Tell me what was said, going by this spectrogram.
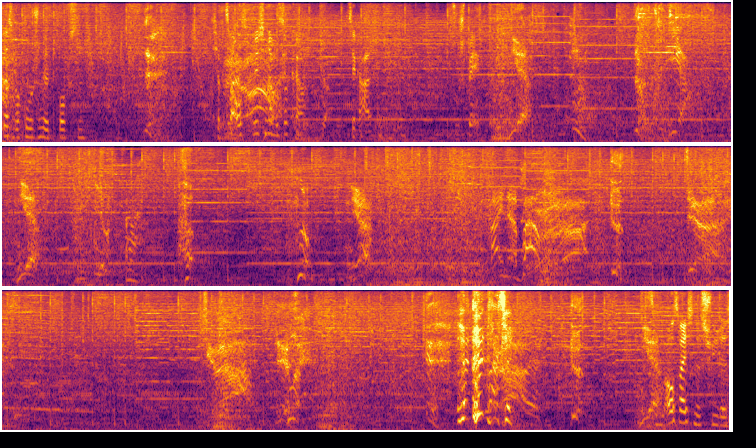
Das war komische Hitboxen. Ich habe zwar ausgewichen, aber ist okay. Ist egal. Zu spät. Ausweichen ist schwierig.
